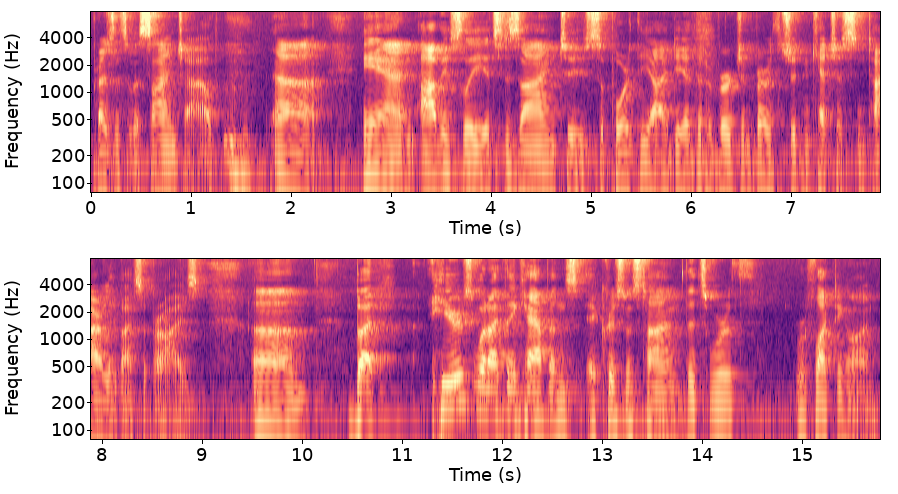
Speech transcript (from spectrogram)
presence of a sign child. Mm-hmm. Uh, and obviously, it's designed to support the idea that a virgin birth shouldn't catch us entirely by surprise. Um, but here's what I think happens at Christmas time that's worth reflecting on.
